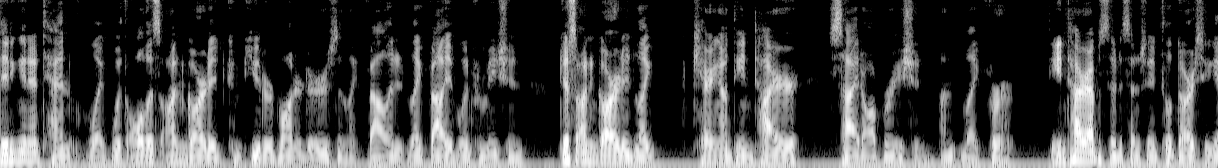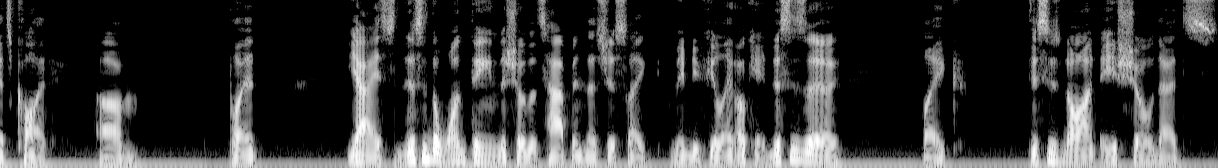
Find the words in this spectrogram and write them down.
sitting in a tent like with all this unguarded computer monitors and like valid like valuable information just unguarded like carrying out the entire side operation on like for the entire episode essentially until darcy gets caught. Um but yeah it's this is the one thing in the show that's happened that's just like made me feel like okay this is a like this is not a show that's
